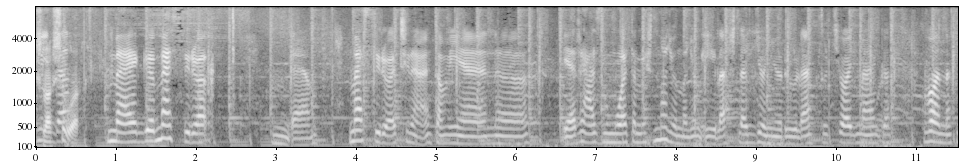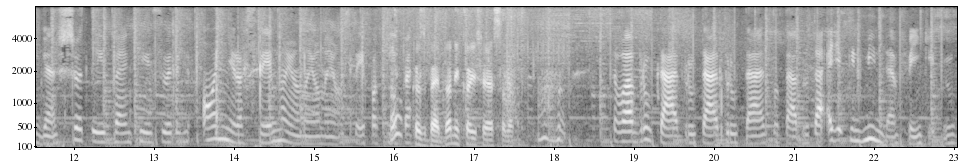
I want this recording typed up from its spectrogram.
És lassúak? Meg messziről, igen, messziről csináltam ilyen, uh, ilyen rázumoltam, és nagyon-nagyon éles lett, gyönyörű lett, úgyhogy meg vannak igen sötétben készültek, és annyira szép, nagyon-nagyon-nagyon szép a képe. közben Danika is elszaladt. Szóval brutál, brutál, brutál, totál brutál. Egyébként minden fényképünk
